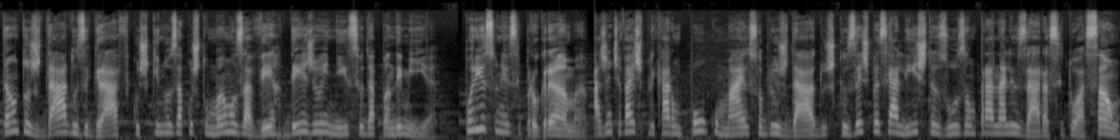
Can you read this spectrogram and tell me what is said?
tantos dados e gráficos que nos acostumamos a ver desde o início da pandemia. Por isso, nesse programa, a gente vai explicar um pouco mais sobre os dados que os especialistas usam para analisar a situação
